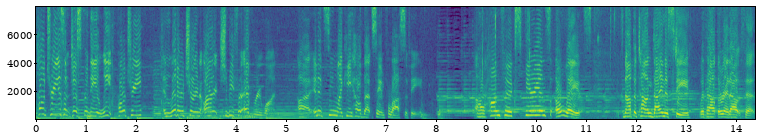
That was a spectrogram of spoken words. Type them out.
Poetry isn't just for the elite. Poetry and literature and art should be for everyone. Uh, and it seemed like he held that same philosophy. Our Hanfu experience awaits. It's not the Tang Dynasty without the red outfit.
